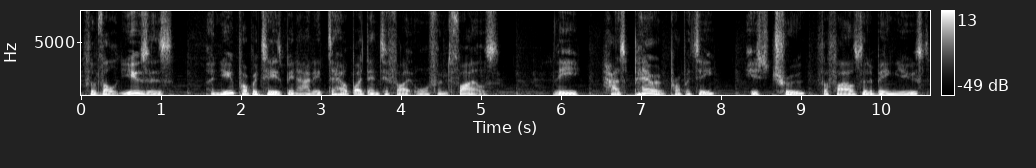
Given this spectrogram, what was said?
For Vault users, a new property has been added to help identify orphaned files. The has parent property is true for files that are being used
